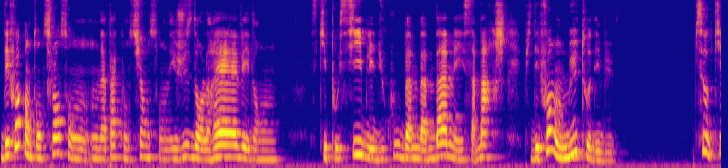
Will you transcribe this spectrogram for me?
Des fois, quand on se lance, on n'a pas conscience, on est juste dans le rêve et dans... ce qui est possible et du coup bam bam bam et ça marche. Puis des fois on lutte au début. C'est ok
